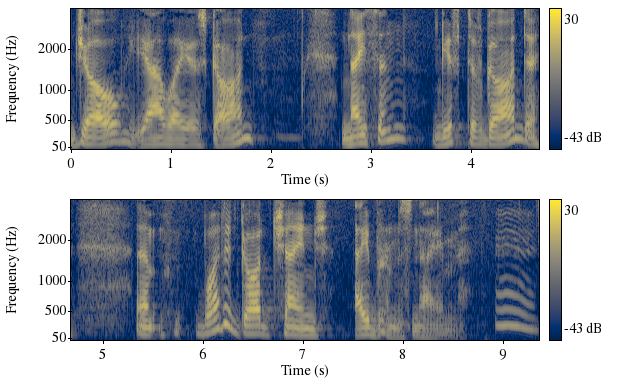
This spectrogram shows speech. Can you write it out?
Joel, Yahweh is God. Nathan, gift of God. Um, why did God change Abram's name? Mm.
